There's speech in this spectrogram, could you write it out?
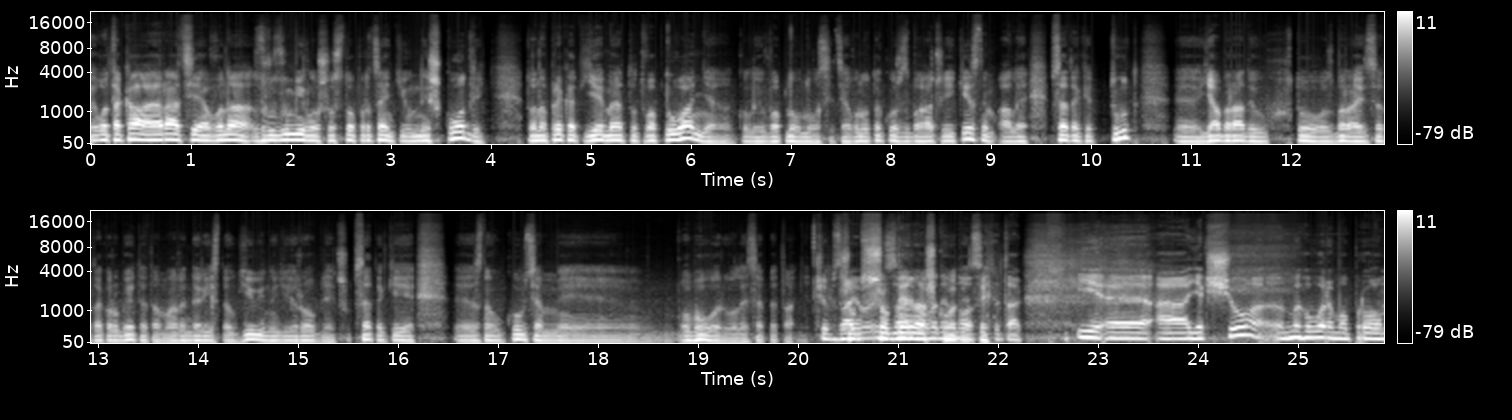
отака аерація, вона зрозуміло, що 100% не шкодить, то, наприклад, є метод вапнування, коли вапно вноситься, воно також збагачує киснем, але все-таки тут е, я б радив, хто збирається так робити, там орендарі ставків іноді роблять, щоб все-таки е, з науковцями е, обговорювали це питання. Щоб, щоб- щоб не нашкодити. вносити. Так. І, е, а якщо ми говоримо про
